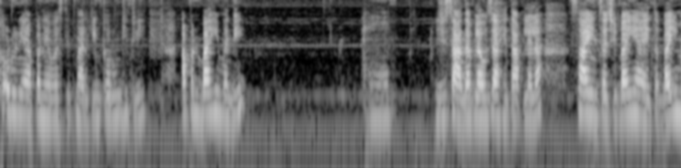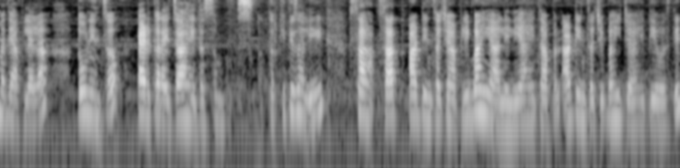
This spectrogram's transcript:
कडूनही आपण व्यवस्थित मार्किंग करून घेतली. आपण बाहीमध्ये जी साधा ब्लाऊज आहे तर आपल्याला सहा इंचाची बाही आहे. तर बाहीमध्ये आपल्याला दोन इंच ॲड करायचं आहे. तर तर किती झाली? सहा सात आठ इंचाची आपली बाही आलेली आहे. तर आपण आठ इंचाची बाही जी आहे ती व्यवस्थित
